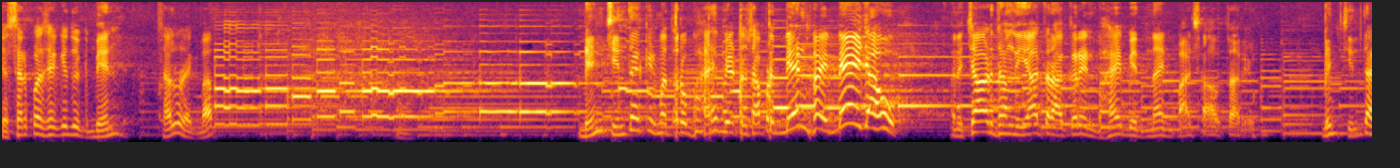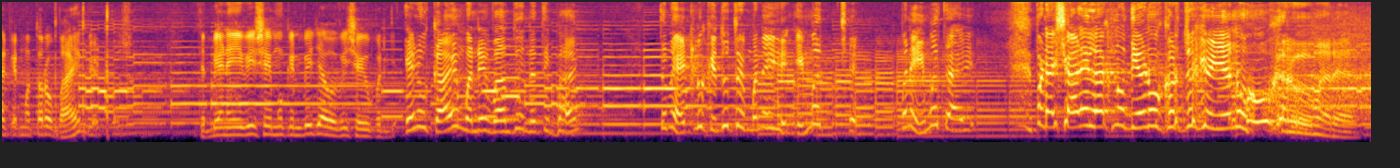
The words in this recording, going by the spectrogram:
તે સરપંચે કીધું કે, બેન, ચાલુ રાખ બાપ. બેન, ચિંતા કરીમાં તારો ભાઈ બેઠો છે. આપણે બેન ભાઈ બે જાવું અને ચાર ધામની યાત્રા કરીને ભાઈ બેન નાઈને પાછા આવતા રહ્યો બેન, ચિંતા કરીમાં તારો ભાઈ બેઠો છે. તે બેન એ વિષય મૂકીને બીજા વિષય ઉપર. એનું કાંઈ મને વાંધો નથી ભાઈ. તમે એટલું કીધું તો મને હિંમત છે. મને હિંમત આવી. પણ આ સાડી લાખનું દેણું કરતો કે એનું શું કરવું મારે?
